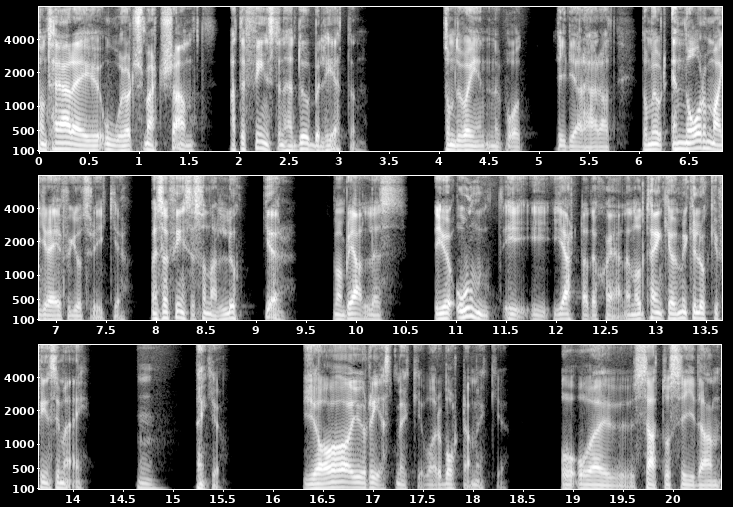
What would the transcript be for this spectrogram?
sånt här är ju oerhört smärtsamt. Att det finns den här dubbelheten. Som du var inne på tidigare här, att de har gjort enorma grejer för Guds rike. Men så finns det sådana luckor. Man blir alldeles, det gör ont i, i hjärtat och själen. Och då tänker jag, hur mycket luckor finns i mig? Mm. Tänker jag. jag har ju rest mycket, varit borta mycket. Och, och satt åt sidan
